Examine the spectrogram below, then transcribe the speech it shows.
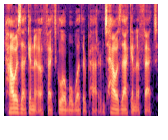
how is that going to affect global weather patterns? How is that going to affect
